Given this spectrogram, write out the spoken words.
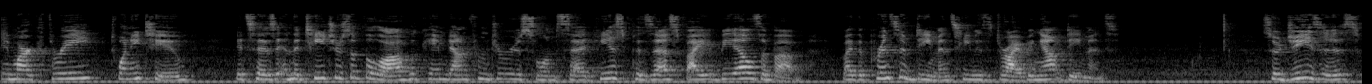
In Mark 3 22, it says, And the teachers of the law who came down from Jerusalem said, He is possessed by Beelzebub, by the prince of demons, he was driving out demons. So Jesus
